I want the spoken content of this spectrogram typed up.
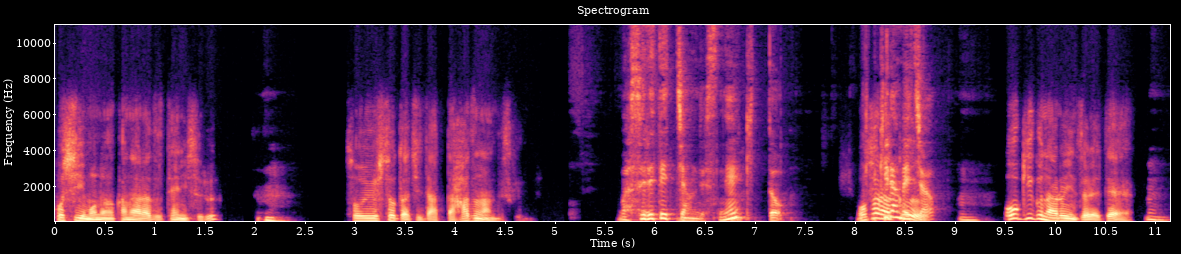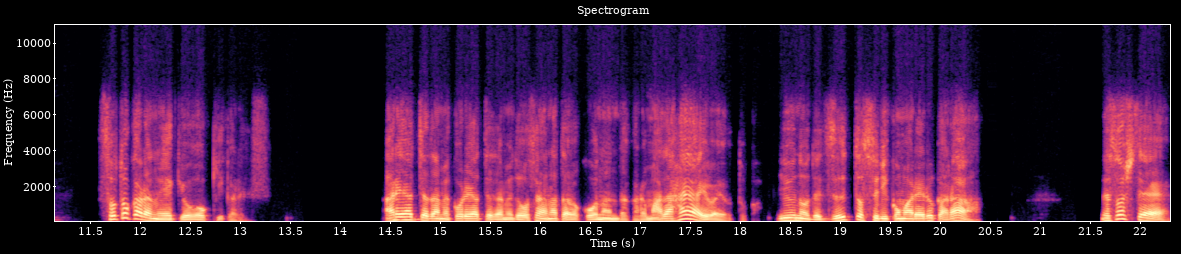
欲しいものは必ず手にする。うん。そういう人たちだったはずなんですけど。忘れてっちゃうんですね、きっと。おそらく、大きくなるにつれて、うん、外からの影響が大きいからです。あれやっちゃダメ、これやっちゃダメ、どうせあなたはこうなんだから、まだ早いわよとか。いうのでずっと刷り込まれるから、で、そして、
